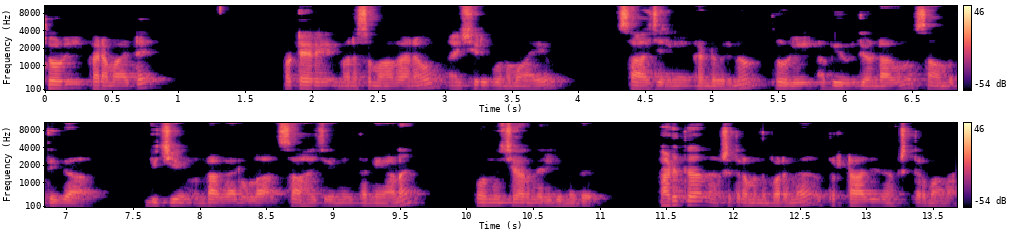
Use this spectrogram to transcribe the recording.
തൊഴിൽപരമായിട്ട് ഒട്ടേറെ മനസ്സമാധാനവും ഐശ്വര്യപൂർണമായ സാഹചര്യങ്ങൾ കണ്ടുവരുന്നു തൊഴിൽ അഭിവൃദ്ധി ഉണ്ടാകുന്നു. സാമ്പത്തിക വിജയം ഉണ്ടാകാനുള്ള സാഹചര്യങ്ങൾ തന്നെയാണ് ഒന്നു ചേർന്നിരിക്കുന്നത്. അടുത്ത നക്ഷത്രം എന്ന് പറയുന്നത് തൃട്ടാതി നക്ഷത്രമാണ്.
